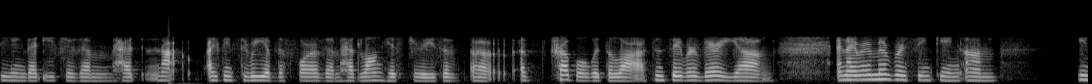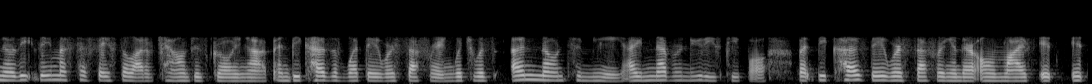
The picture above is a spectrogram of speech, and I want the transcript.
seeing that each of them had not. I think three of the four of them had long histories of uh, of trouble with the law since they were very young, and I remember thinking. um you know, they, they must have faced a lot of challenges growing up, and because of what they were suffering, which was unknown to me, I never knew these people, but because they were suffering in their own life, it it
